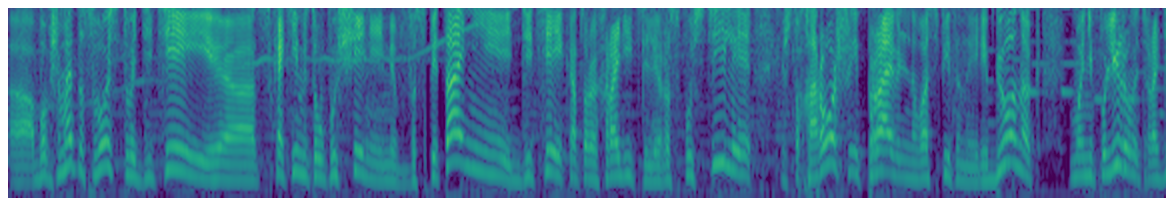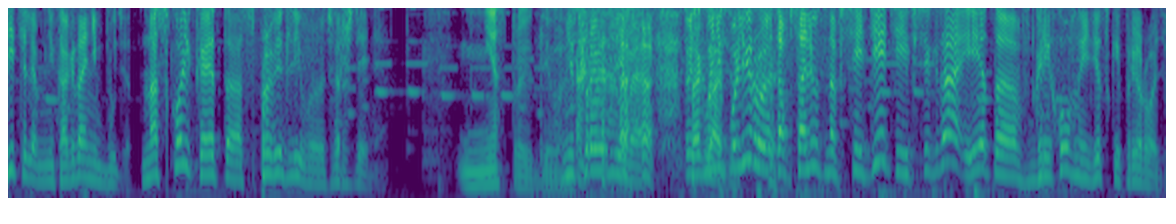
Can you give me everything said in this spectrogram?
в общем, это свойство детей а, с какими-то упущениями в воспитании, детей, которых родители распустили, и что хороший, правильно воспитанный ребенок манипулировать родителям никогда не будет. Насколько это справедливое утверждение? Несправедливо. Несправедливое. То есть манипулируют абсолютно все дети и всегда, и это в греховной детской природе.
